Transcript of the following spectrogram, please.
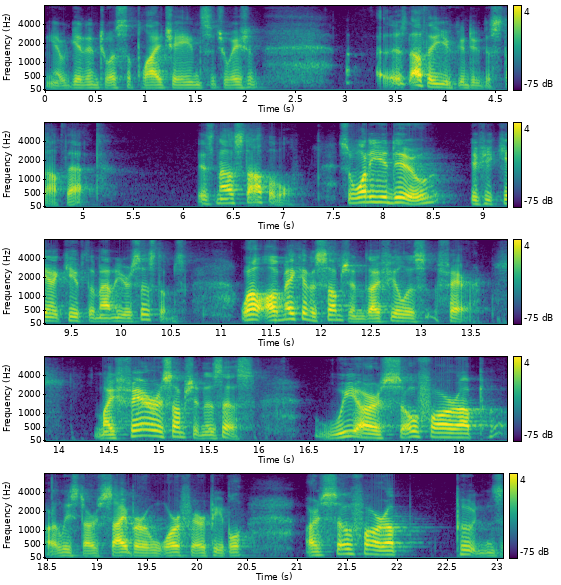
you know, get into a supply chain situation. There's nothing you can do to stop that. It's not stoppable. So, what do you do if you can't keep them out of your systems? Well, I'll make an assumption that I feel is fair. My fair assumption is this we are so far up, or at least our cyber warfare people, are so far up Putin's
